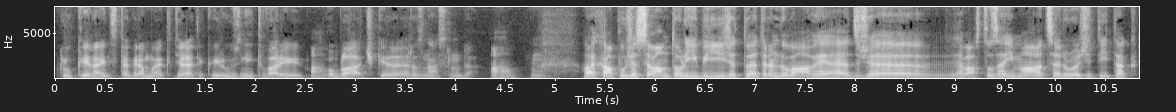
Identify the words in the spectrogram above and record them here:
kluky na Instagramu, jak dělají takové různé tvary, Aha. obláčky, to je hrozná sranda. Aha. Hmm. Ale chápu, že se vám to líbí, že to je trendová věc, že, že vás to zajímá, ale co je důležitý, tak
